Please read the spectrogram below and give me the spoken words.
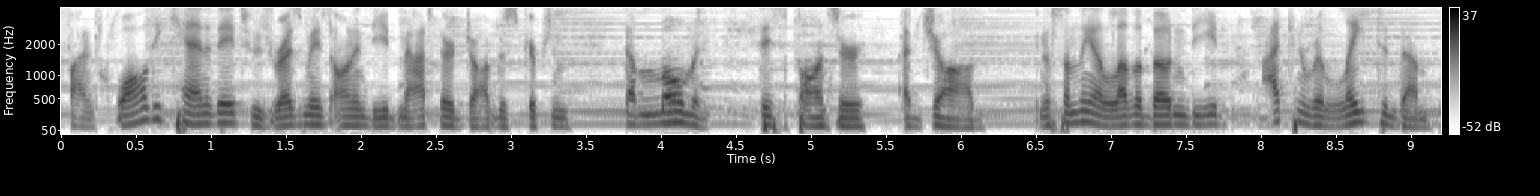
find quality candidates whose resumes on Indeed match their job description the moment they sponsor a job. You know, something I love about Indeed, I can relate to them.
